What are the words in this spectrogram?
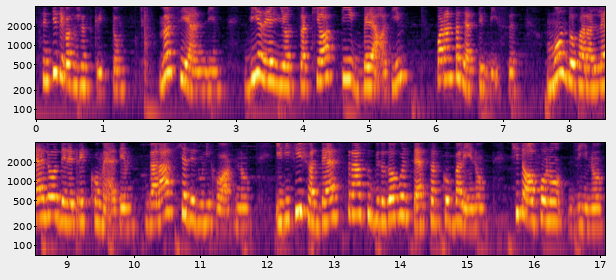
Sentite cosa c'è scritto. Mercy Andy, via degli Orzacchiotti Beati, 47 bis. Mondo parallelo delle tre comete, galassia dell'unicorno, edificio a destra subito dopo il terzo arcobaleno, citofono Gino.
